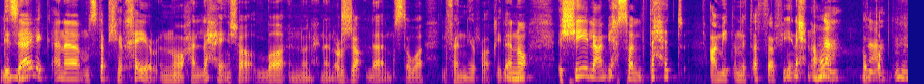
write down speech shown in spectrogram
لذلك أنا مستبشر خير أنه حنلحق إن شاء الله أنه نحن نرجع للمستوى الفني الراقي. لأنه الشيء اللي عم يحصل تحت عم نتأثر فيه نحن هون. نعم. بالضبط. نعم.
